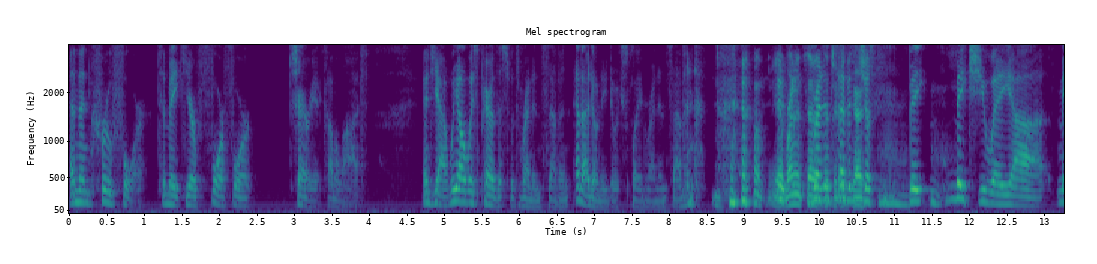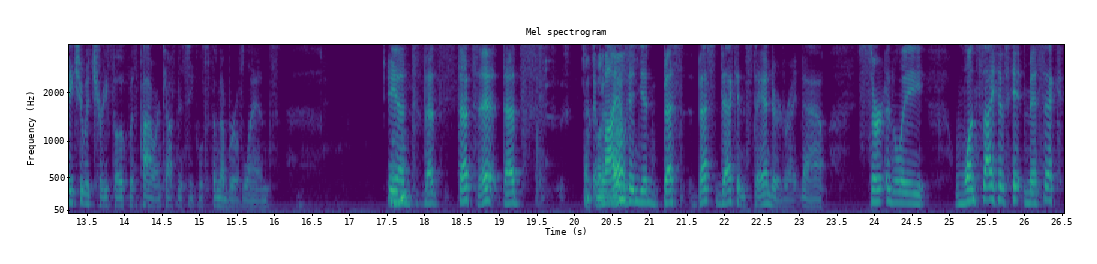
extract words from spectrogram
And then crew four to make your four four chariot come alive. And yeah, we always pair this with Wrenn and Seven, and I don't need to explain Wrenn and Seven. yeah, Seven. Ren and such a good Seven just ma- makes you a uh, makes you a tree folk with power and toughness equal to the number of lands. Mm-hmm. And that that's it. That's That's in my opinion best best deck in standard right now. Certainly once I have hit Mythic,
